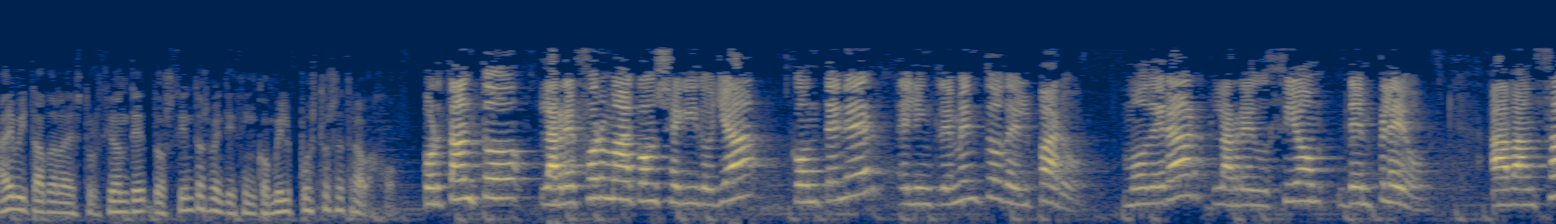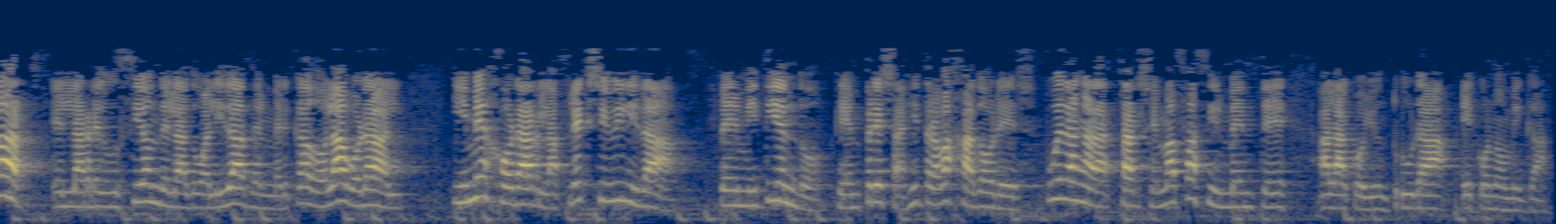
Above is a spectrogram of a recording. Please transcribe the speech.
ha evitado la destrucción de 225.000 puestos de trabajo. Por tanto, la reforma ha conseguido ya contener el incremento del paro, moderar la reducción de empleo, avanzar en la reducción de la dualidad del mercado laboral y mejorar la flexibilidad, permitiendo que empresas y trabajadores puedan adaptarse más fácilmente a la coyuntura económica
